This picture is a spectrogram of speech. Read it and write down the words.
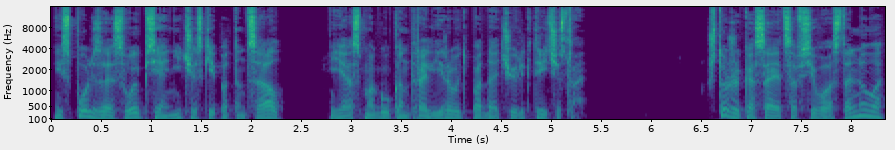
Используя свой псионический потенциал, я смогу контролировать подачу электричества. Что же касается всего остального,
